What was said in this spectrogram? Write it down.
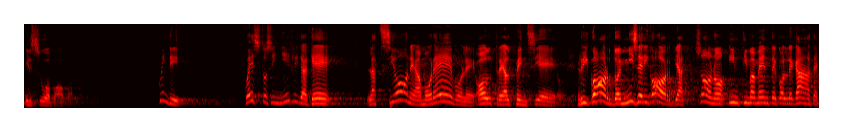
il suo popolo. Quindi questo significa che l'azione amorevole, oltre al pensiero, ricordo e misericordia sono intimamente collegate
